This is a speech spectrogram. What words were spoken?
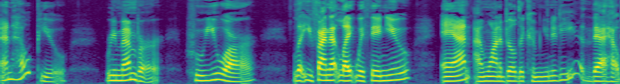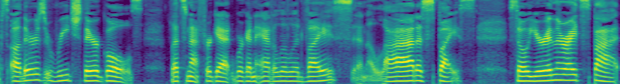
and help you. Remember, who you are, let you find that light within you. And I want to build a community that helps others reach their goals. Let's not forget, we're going to add a little advice and a lot of spice. So you're in the right spot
